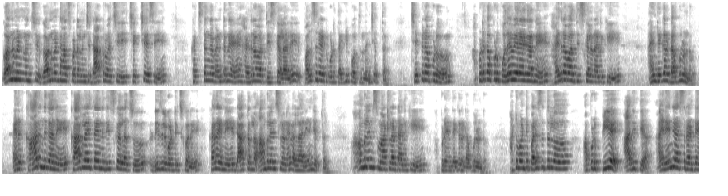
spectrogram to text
గవర్నమెంట్ నుంచి గవర్నమెంట్ హాస్పిటల్ నుంచి డాక్టర్ వచ్చి చెక్ చేసి ఖచ్చితంగా వెంటనే హైదరాబాద్ తీసుకెళ్ళాలి. పల్స్ రేట్ కూడా తగ్గిపోతుందని చెప్తారు. చెప్పినప్పుడు అప్పటికప్పుడు పొదయం వీరయ్య గారిని హైదరాబాద్ తీసుకెళ్ళడానికి ఆయన దగ్గర డబ్బులు ఉండవు ఆయన కారు ఉంది కానీ కారులో అయితే ఆయన తీసుకెళ్ళచ్చు డీజిల్ కొట్టించుకొని కానీ ఆయన్ని డాక్టర్లు అంబులెన్స్లోనే వెళ్ళాలి అని చెప్తారు. అంబులెన్స్ మాట్లాడడానికి అప్పుడు ఆయన దగ్గర డబ్బులు ఉండవు అటువంటి పరిస్థితుల్లో అప్పుడు పిఏ ఆదిత్య ఆయన ఏం చేస్తారంటే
